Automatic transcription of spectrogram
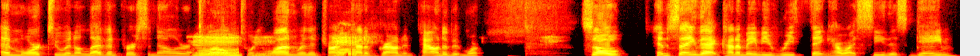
and more to an 11 personnel or 12, mm. 21, where they're trying to kind of ground and pound a bit more. So, him saying that kind of made me rethink how I see this game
